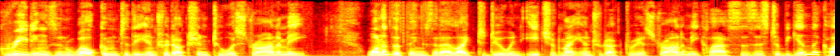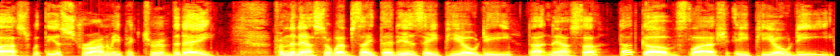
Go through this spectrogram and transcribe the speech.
Greetings and welcome to the Introduction to Astronomy. One of the things that I like to do in each of my introductory astronomy classes is to begin the class with the astronomy picture of the day from the NASA website that is apod.nasa.gov slash apod.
